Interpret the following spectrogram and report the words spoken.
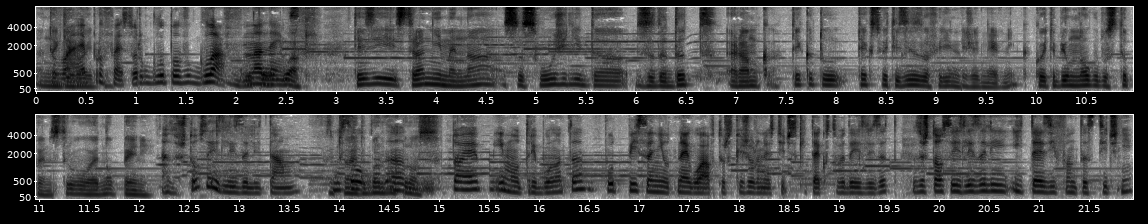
на Това е героите. е професор Глупаво глав на немски. Глав. Тези странни имена са служили да зададат рамка, тъй като текстовете излизат в един ежедневник, който е бил много достъпен, струвало едно пени. А защо са излизали там? Смисъл, Това е добър въпрос. А, той е имал трибуната, подписани от него авторски журналистически текстове да излизат. Защо са излизали и тези фантастични?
